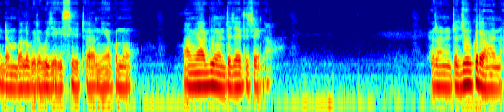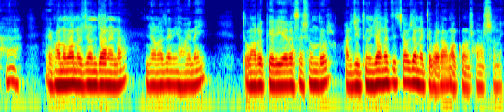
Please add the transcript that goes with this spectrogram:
এটা আমি ভালো করে বুঝে গেছি এটা নিয়ে কোনো আমি আর্গুমেন্টে যাইতে চাই না। কারণ এটা জোর করে হয় না হ্যাঁ? এখনও মানুষজন জানে না। জানাজানি হয় নাই। তোমারও ক্যারিয়ার আছে সুন্দর। আর যদি তুমি জানাতে চাও জানাতে পারো আমার কোনো সমস্যা নেই।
